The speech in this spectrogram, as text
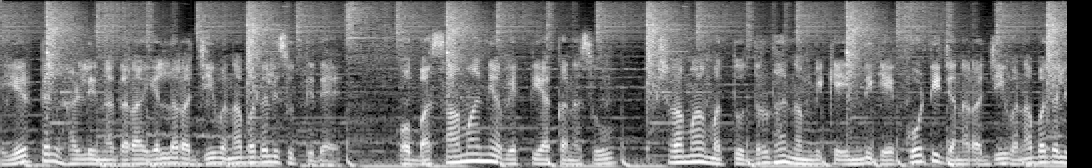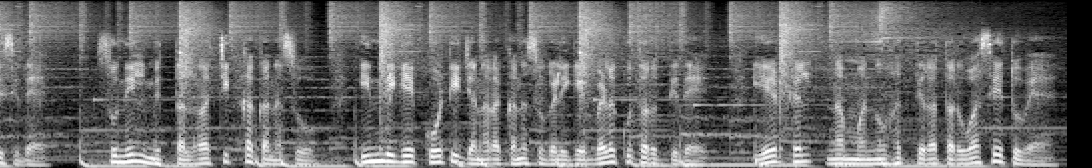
ಏರ್ಟೆಲ್ ಹಳ್ಳಿ ನಗರ ಎಲ್ಲರ ಜೀವನ ಬದಲಿಸುತ್ತಿದೆ. ಒಬ್ಬ ಸಾಮಾನ್ಯ ವ್ಯಕ್ತಿಯ ಕನಸು, ಶ್ರಮ ಮತ್ತು ದೃಢ ನಂಬಿಕೆ ಇಂದಿಗೆ ಕೋಟಿ ಜನರ ಜೀವನ ಬದಲಿಸಿದೆ. ಸುನಿಲ್ ಮಿತ್ತಲ್ರ ಚಿಕ್ಕ ಕನಸು, ಇಂದಿಗೆ ಕೋಟಿ ಜನರ ಕನಸುಗಳಿಗೆ ಬೆಳಕು ತರುತ್ತಿದೆ. ಏರ್ಟೆಲ್ ನಮ್ಮನ್ನು ಹತ್ತಿರ ತರುವ ಸೇತುವೆ.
